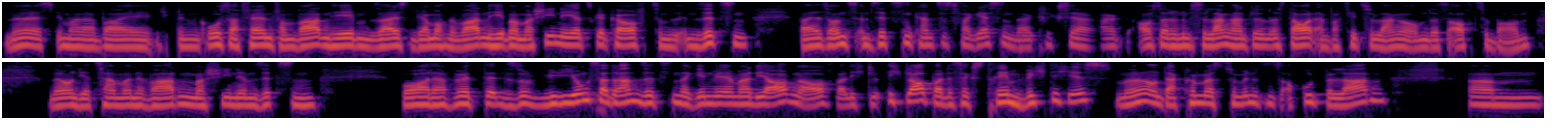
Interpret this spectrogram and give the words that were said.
ne, ist immer dabei. Ich bin ein großer Fan vom Wadenheben. Sei es, wir haben auch eine Wadenhebermaschine jetzt gekauft zum, im Sitzen, weil sonst im Sitzen kannst du es vergessen. Da kriegst du ja, außer du nimmst eine Langhantel und es dauert einfach viel zu lange, um das aufzubauen. Ne, und jetzt haben wir eine Wadenmaschine im Sitzen. Boah, da wird, so wie die Jungs da dran sitzen, da gehen mir immer die Augen auf, weil ich, ich glaube, weil das extrem wichtig ist. Ne, und da können wir es zumindest auch gut beladen. Ähm,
